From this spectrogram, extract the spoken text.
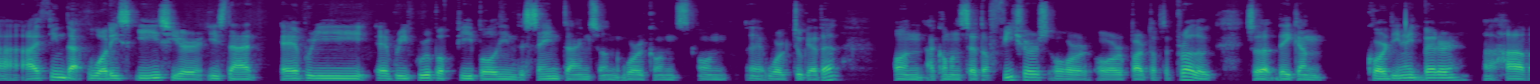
I think that what is easier is that every every group of people in the same time zone work on on uh, work together on a common set of features or, or part of the product so that they can coordinate better, uh, have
